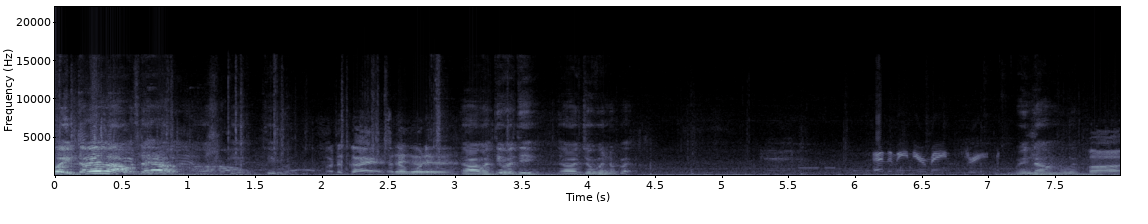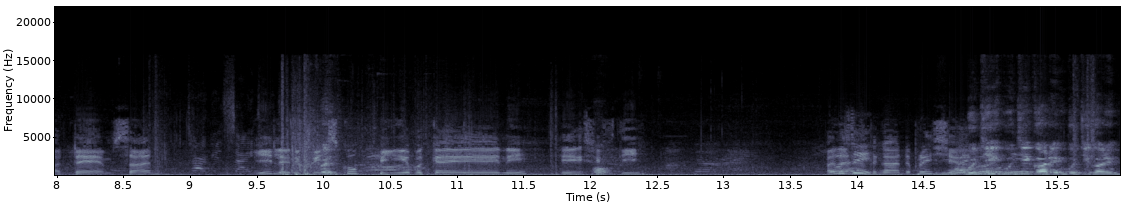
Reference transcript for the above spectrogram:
Wait, die lah. What the hell? Ah, okay, tiba. Kau ada guy Ada sekarang ada. ni. Ah, mati mati. Ah, jom dapat. Enemy near Main Street. Main down, main. Oh, damn son. Gila, dia quick scoping dia pakai ni, AX50. Padahal Uzi. tengah ada pressure. Buji, Buji got him, Buji got him.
